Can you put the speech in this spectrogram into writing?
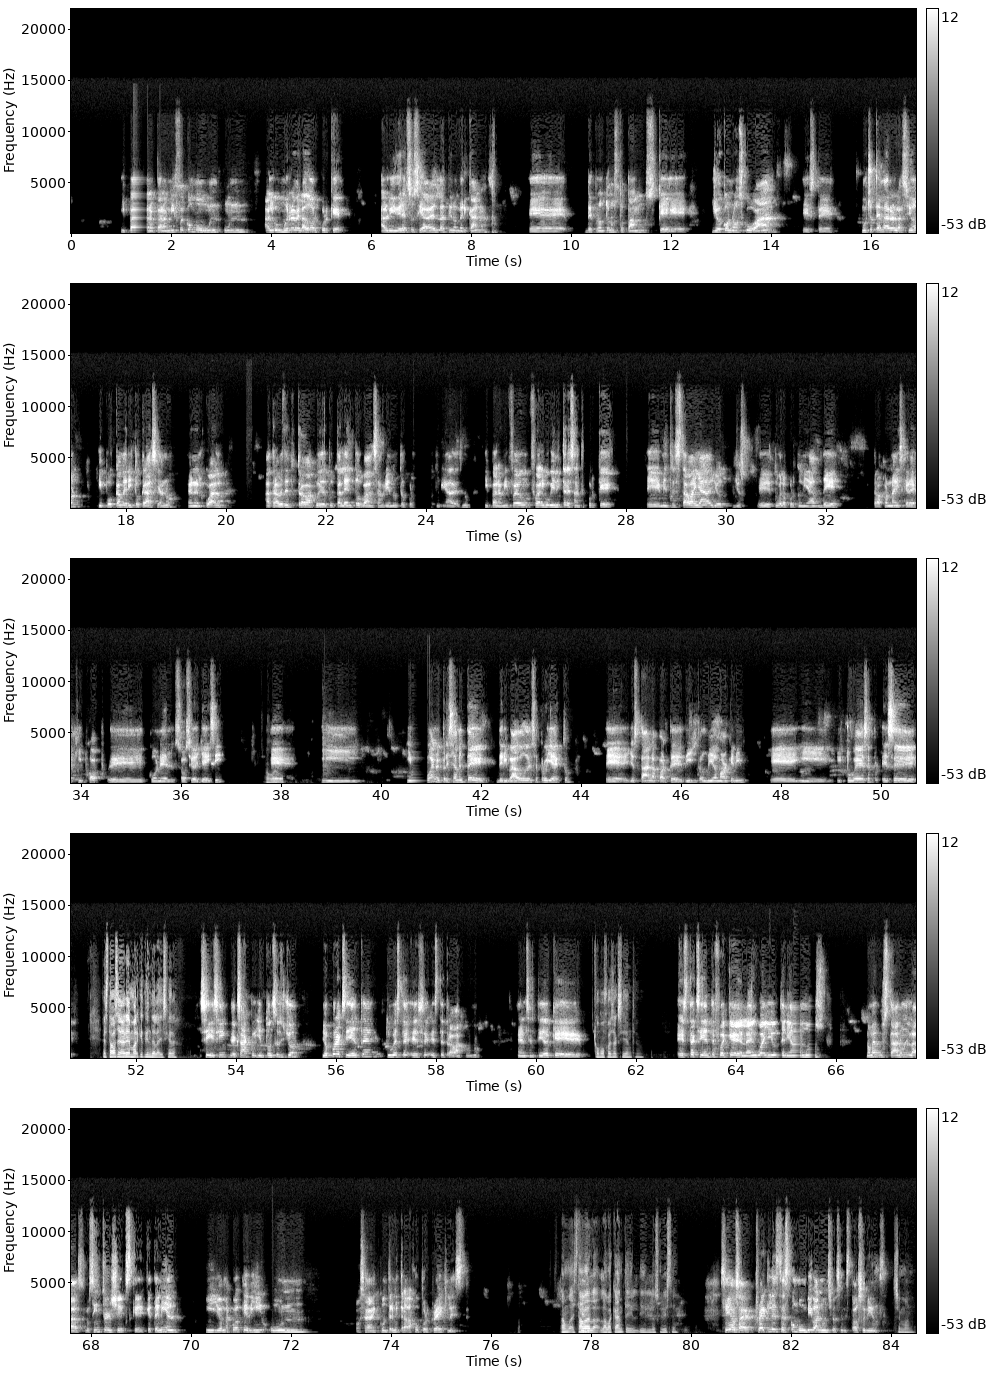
Y para, para mí fue como un, un, algo muy revelador porque al vivir en sociedades latinoamericanas, eh, de pronto nos topamos que yo conozco a este, mucho tema de relación y poca meritocracia, ¿no? En el cual a través de tu trabajo y de tu talento vas abriéndote oportunidades, ¿no? Y para mí fue, fue algo bien interesante porque eh, mientras estaba allá, yo, yo eh, tuve la oportunidad de trabajar en una disquera de hip hop eh, con el socio de Jay-Z. Oh, y, y, bueno, y precisamente derivado de ese proyecto, yo estaba en la parte de Digital Media Marketing y, y, tuve ese, ese... Estabas en el área de marketing de la disquera. Sí, sí, exacto. Y entonces yo yo por accidente tuve este, ese, este trabajo, ¿no? En el sentido de que... ¿Cómo fue ese accidente? Este accidente fue que en la NYU teníamos, no me gustaron las, los internships que, que tenían y yo me acuerdo que vi un, o sea, encontré mi trabajo por Craigslist. Estaba la, la, vacante y, y, lo escribiste. Sí, o sea, Craigslist es como un viva anuncios en Estados Unidos. Simón.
